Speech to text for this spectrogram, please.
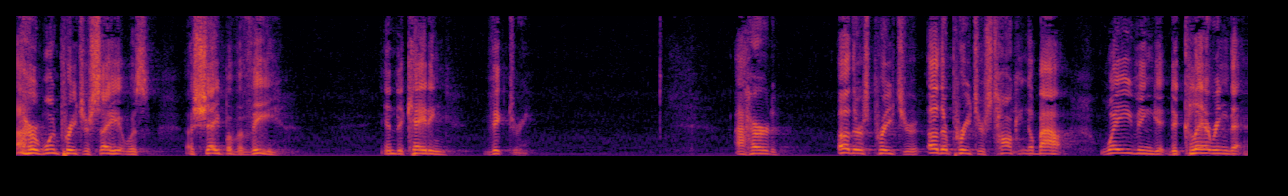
I heard one preacher say it was a shape of a V, indicating victory. I heard others preacher, other preachers talking about waving it, declaring that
